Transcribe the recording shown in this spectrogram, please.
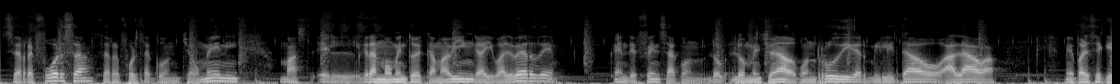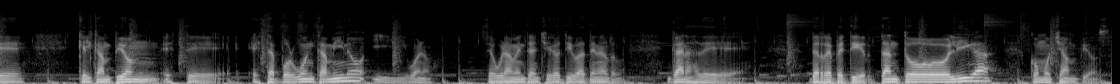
se refuerza, se refuerza con Chaumeni, más el gran momento de Camavinga y Valverde. En defensa con lo, mencionado, con Rudiger, Militao, Alaba. Me parece que, el campeón este, está por buen camino y bueno, seguramente Ancelotti va a tener ganas de, de repetir tanto Liga como Champions.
